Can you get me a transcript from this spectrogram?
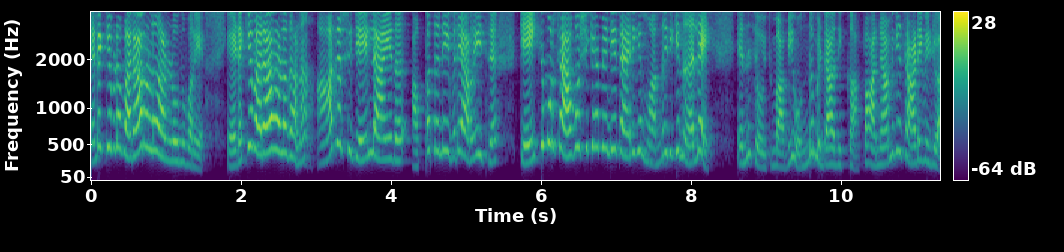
ഇടയ്ക്ക് ഇവിടെ വരാറുള്ളതാണല്ലോ എന്ന് പറയാം. ഇടയ്ക്ക് വരാറുള്ളതാണ്. ആദർശ് ജയിലിലായത് അപ്പം തന്നെ ഇവരെ അറിയിച്ച് കേക്ക് മുറിച്ച് ആഘോഷിക്കാൻ വേണ്ടിയിട്ടായിരിക്കും വന്നിരിക്കുന്നത് അല്ലേ? എന്ന് ചോദിക്കുമ്പോൾ ഭാവി ഒന്നും ഇടാതെ നിൽക്കുക അപ്പോൾ അനാമിക ചാടി വീഴുക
